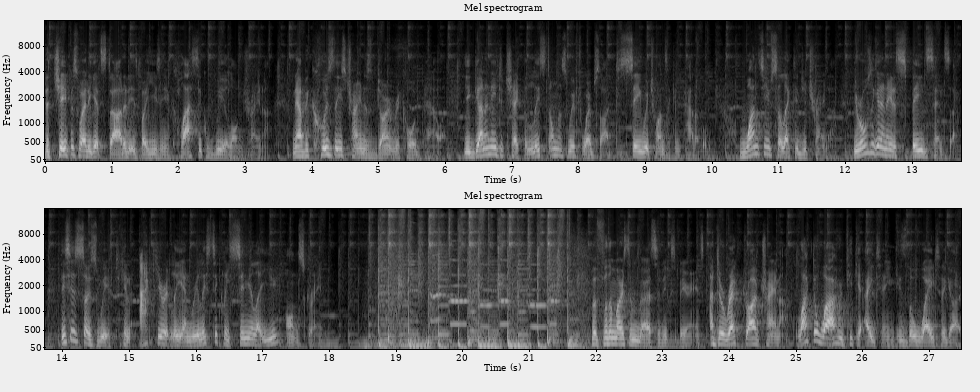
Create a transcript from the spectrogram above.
The cheapest way to get started is by using a classic wheel-on trainer. Now because these trainers don't record power, you're gonna need to check the list on the Zwift website to see which ones are compatible. Once you've selected your trainer, you're also gonna need a speed sensor. This is so Zwift can accurately and realistically simulate you on screen. But for the most immersive experience, a direct drive trainer like the Wahoo KICKR 18 is the way to go.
